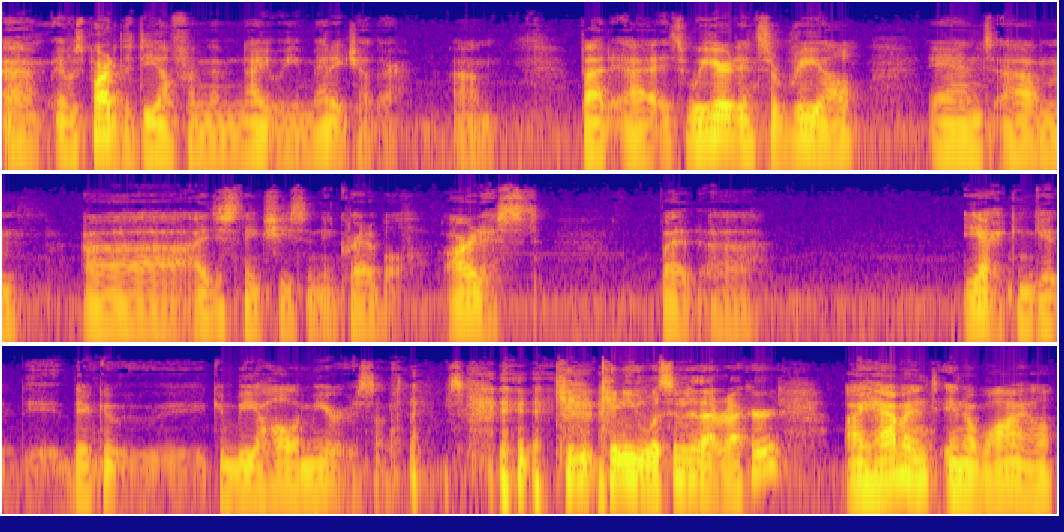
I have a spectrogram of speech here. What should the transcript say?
uh, it was part of the deal from the night we met each other. Um, but uh, it's weird and surreal, and um, uh, I just think she's an incredible artist. But uh, yeah, it can get there can, it can be a hall of mirrors sometimes. Can can you listen to that record? I haven't in a while.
